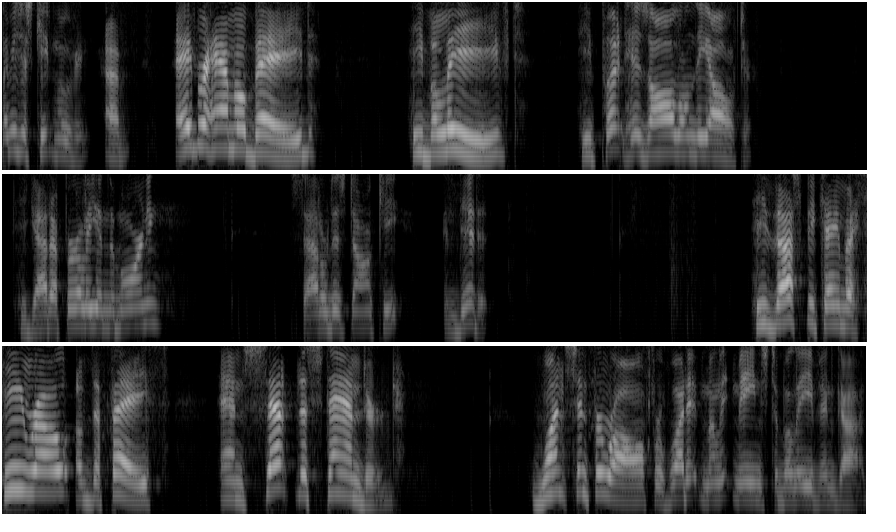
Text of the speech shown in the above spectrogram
let me just keep moving. Uh, Abraham obeyed, he believed, he put his all on the altar. He got up early in the morning saddled his donkey, and did it. He thus became a hero of the faith and set the standard once and for all for what it means to believe in God.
